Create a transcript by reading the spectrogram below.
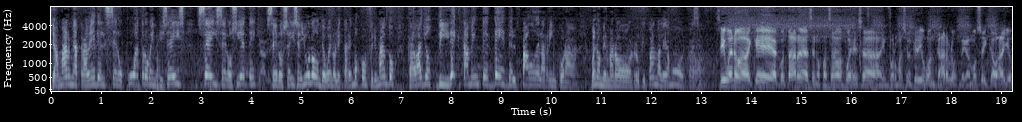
llamarme a través del 0426-607-0661, donde bueno, le estaremos confirmando caballos directamente desde el pago de la rinconada. Bueno, mi hermano Rookie Palma, le damos el pase. Sí, bueno, hay que acotar, se nos pasaba pues esa información que dio Juan Carlos, pegamos seis caballos,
